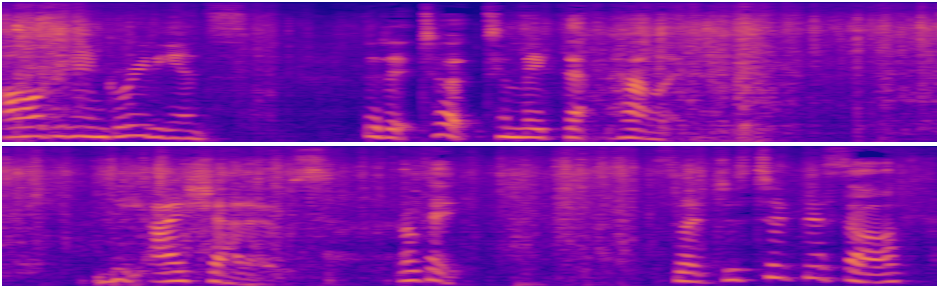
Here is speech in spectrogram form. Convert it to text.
all the ingredients that it took to make that palette. The eyeshadows. Okay, so I just took this off.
